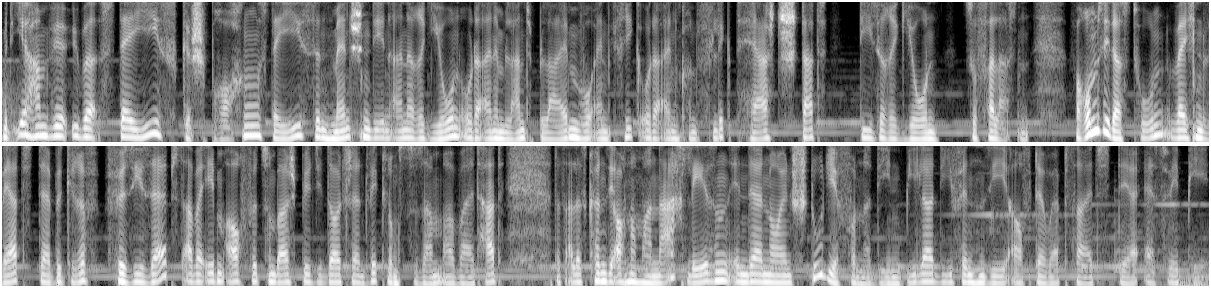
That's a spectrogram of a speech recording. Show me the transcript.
Mit ihr haben wir über Stayees gesprochen. Stayees sind Menschen, die in einer Region oder einem Land bleiben, wo ein Krieg oder ein Konflikt herrscht, statt diese Region zu verlassen. Warum sie das tun, welchen Wert der Begriff für sie selbst, aber eben auch für zum Beispiel die deutsche Entwicklungszusammenarbeit hat, das alles können Sie auch nochmal nachlesen in der neuen Studie von Nadine Bieler. Die finden Sie auf der Website der SWP.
